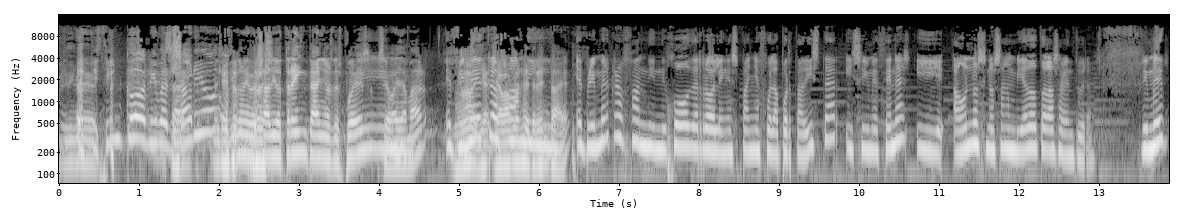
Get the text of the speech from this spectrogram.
25 aniversario. 25 aniversario, 30 años después, Eh, se va a llamar. El No, primer, ya- ya de crowdfunding- 30, ¿eh? el primer crowdfunding de juego de rol en España fue La Puerta Distar y soy mecenas y aún no se nos han enviado todas las aventuras. Primer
